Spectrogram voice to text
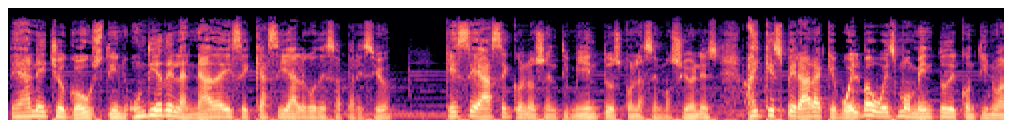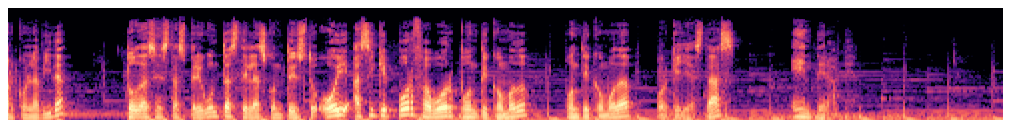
¿Te han hecho ghosting? ¿Un día de la nada ese casi algo desapareció? ¿Qué se hace con los sentimientos, con las emociones? ¿Hay que esperar a que vuelva o es momento de continuar con la vida? Todas estas preguntas te las contesto hoy, así que por favor ponte cómodo, ponte cómoda, porque ya estás en terapia.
